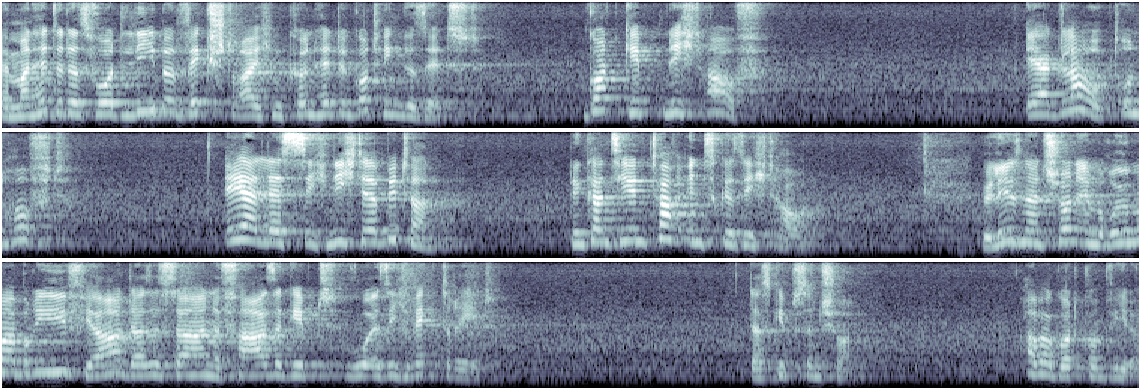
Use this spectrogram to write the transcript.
man hätte das Wort Liebe wegstreichen können, hätte Gott hingesetzt. Gott gibt nicht auf. Er glaubt und hofft. Er lässt sich nicht erbittern. Den kannst du jeden Tag ins Gesicht hauen. Wir lesen dann schon im Römerbrief, ja, dass es da eine Phase gibt, wo er sich wegdreht. Das gibt es dann schon aber Gott kommt wieder.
